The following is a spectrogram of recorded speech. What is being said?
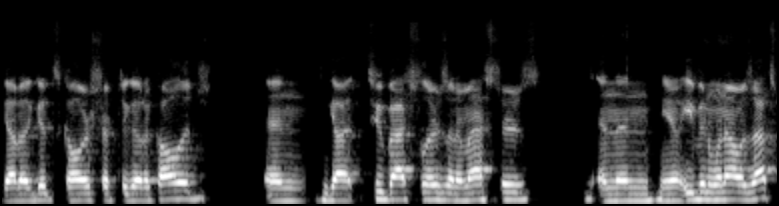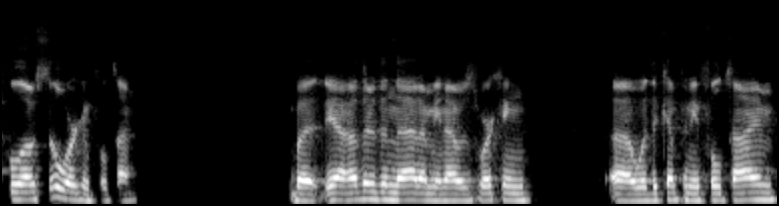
got a good scholarship to go to college and got two bachelors and a master's. And then, you know, even when I was at school, I was still working full time. But yeah, other than that, I mean, I was working uh, with the company full time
